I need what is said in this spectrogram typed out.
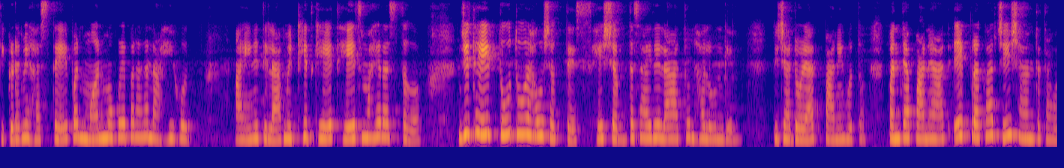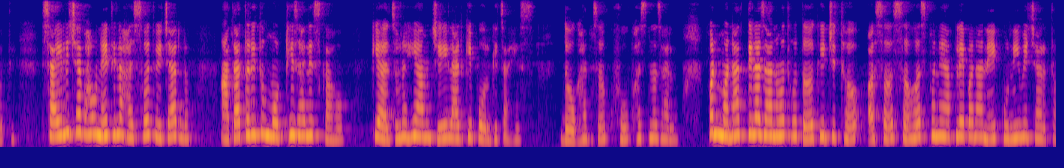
तिकडं मी हसते पण मन मोकळेपणानं नाही होत. आईने तिला मिठीत घेत हेच माहेर असतं. ग जिथे तू तू राहू शकतेस हे शब्द सायलीला आतून हलवून गेले. तिच्या डोळ्यात पाणी होतं पण त्या पाण्यात एक प्रकारची शांतता होती. सायलीच्या भाऊने तिला हसवत विचारलं आता तरी तू मोठी झालीस का हो? की अजूनही आमची लाडकी पोरगीच आहेस? दोघांचं खूप हसणं झालं पण मनात तिला जाणवत होतं की जिथं असं सहजपणे आपलेपणाने कुणी विचारतं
